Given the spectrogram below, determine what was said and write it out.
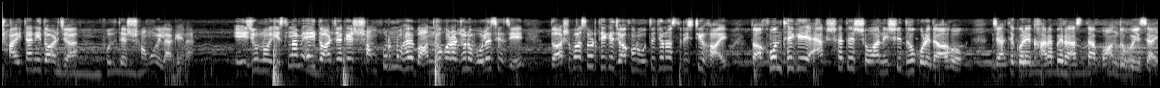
শয়তানি দরজা খুলতে সময় লাগে না। এই জন্য ইসলাম এই দরজাকে সম্পূর্ণভাবে বন্ধ করার জন্য বলেছে যে, দশ বছর থেকে যখন উত্তেজনা সৃষ্টি হয়, তখন থেকে একসাথে শোয়া নিষিদ্ধ করে দেওয়া হোক, যাতে করে খারাপের রাস্তা বন্ধ হয়ে যায়।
